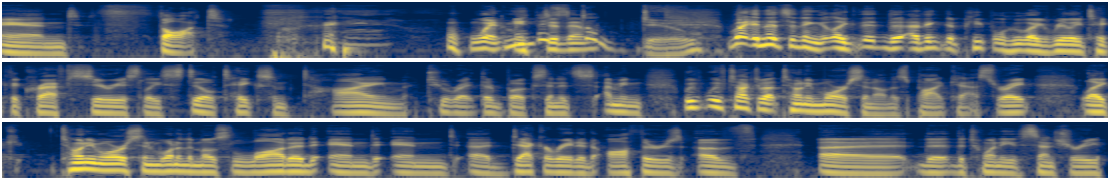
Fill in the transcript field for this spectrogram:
and thought went I mean, into they them. still do. Right, and that's the thing. Like, the, the, I think the people who like really take the craft seriously still take some time to write their books. And it's, I mean, we've we've talked about Toni Morrison on this podcast, right? Like Toni Morrison, one of the most lauded and and uh, decorated authors of uh, the the 20th century.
